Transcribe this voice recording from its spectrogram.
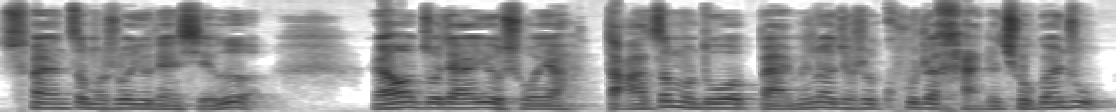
虽然这么说有点邪恶。然后作家又说呀，打这么多，摆明了就是哭着喊着求关注。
